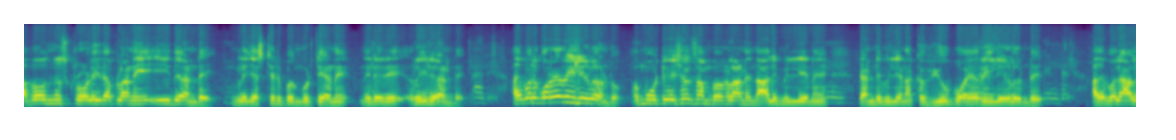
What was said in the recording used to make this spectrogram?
അപ്പോൾ ഒന്ന് സ്ക്രോൾ ചെയ്തപ്പോഴാണ് ഈ ഇത് കണ്ട്. നിങ്ങൾ ജസ്റ്റ് ഒരു പെൺകുട്ടിയാണ് ഇതിലൊരു റീൽ കണ്ട്. അതുപോലെ കുറേ റീലുകൾ കണ്ടു. അപ്പോൾ മോട്ടിവേഷണൽ സംഭവങ്ങളാണ് നാല് മില്യൺ രണ്ട് മില്യൺ ഒക്കെ വ്യൂ പോയ റീലുകളുണ്ട് അതേപോലെ ആൾ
